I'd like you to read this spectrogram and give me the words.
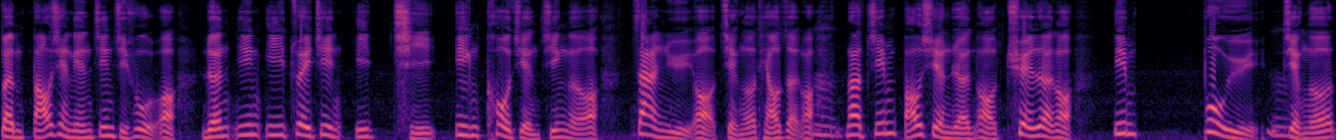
本保险年金给付哦，仍应依最近一期应扣减金额哦。暂予哦减额调整哦，嗯、那经保险人哦确认哦，应不予减额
